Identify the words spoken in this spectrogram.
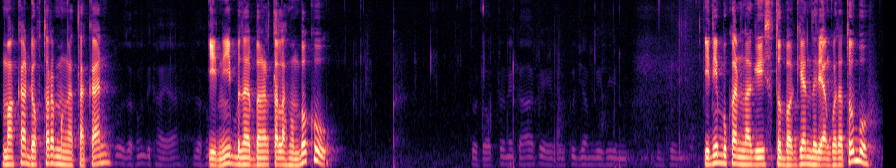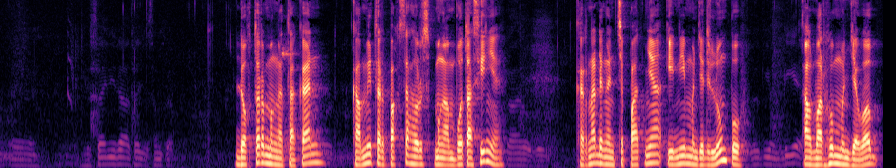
maka dokter mengatakan, ini benar-benar telah membeku. Ini bukan lagi satu bagian dari anggota tubuh. Dokter mengatakan, kami terpaksa harus mengamputasinya. Karena dengan cepatnya ini menjadi lumpuh. Almarhum menjawab,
